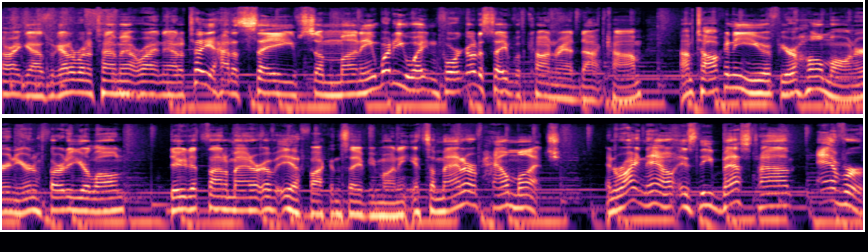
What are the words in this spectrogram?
All right, guys, we got to run a timeout right now to tell you how to save some money. What are you waiting for? Go to savewithconrad.com. I'm talking to you if you're a homeowner and you're in a 30 year loan. Dude, it's not a matter of if I can save you money, it's a matter of how much. And right now is the best time ever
